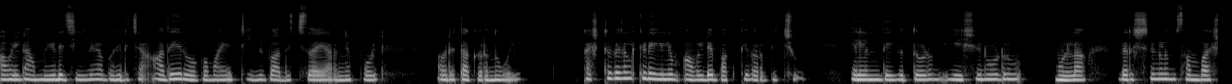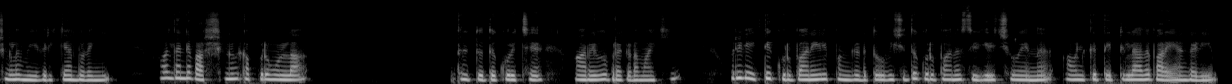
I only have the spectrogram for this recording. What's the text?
അവളുടെ അമ്മയുടെ ജീവൻ അപഹരിച്ച അതേ രോഗമായ ടി ബി ബാധിച്ചതായി അറിഞ്ഞപ്പോൾ അവർ തകർന്നുപോയി. കഷ്ടതകൾക്കിടയിലും അവളുടെ ഭക്തി വർദ്ധിച്ചു. എലൻ ദൈവത്തോടും യേശുവിനോടുമുള്ള ദർശനങ്ങളും സംഭാഷണങ്ങളും വിവരിക്കാൻ തുടങ്ങി. അവൾ തന്റെ വർഷങ്ങൾക്കപ്പുറമുള്ള തൃത്വത്തെക്കുറിച്ച് അറിവ് പ്രകടമാക്കി. ഒരു വ്യക്തി കുർബാനയിൽ പങ്കെടുത്തു വിശുദ്ധ കുർബാന സ്വീകരിച്ചു എന്ന് അവൾക്ക് തെറ്റില്ലാതെ പറയാൻ കഴിയും.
